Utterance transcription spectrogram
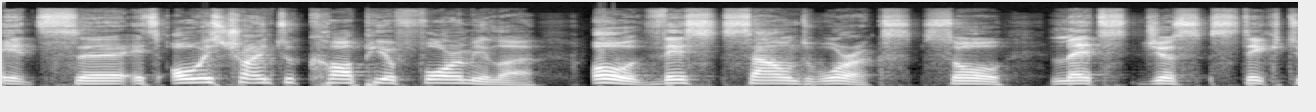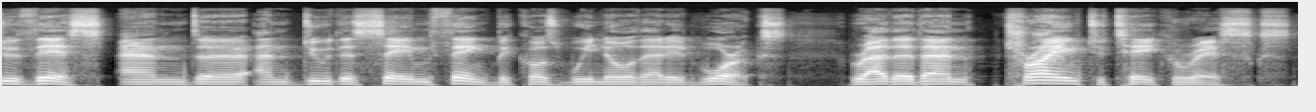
it's uh, it's always trying to copy a formula. Oh, this sound works, so let's just stick to this and uh, and do the same thing because we know that it works, rather than trying to take risks,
